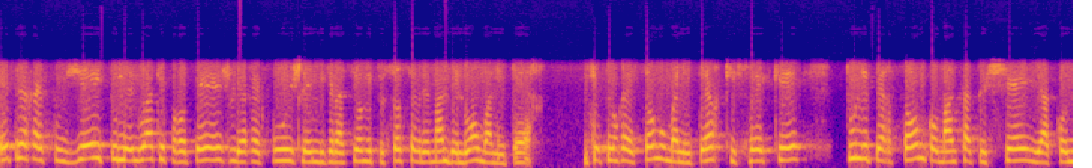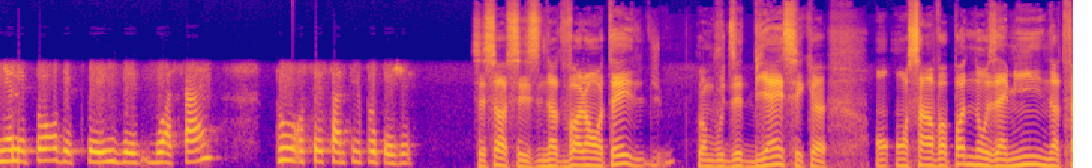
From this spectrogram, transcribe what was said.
être réfugié et toutes les lois qui protègent les refuges, l'immigration et tout ça, c'est vraiment des lois humanitaires. C'est une raison humanitaire qui fait que toutes les personnes commencent à toucher et à cogner les ports des pays voisins pour se sentir protégés. C'est ça, c'est notre volonté, comme vous dites bien, c'est que on, s'en va pas de nos amis, notre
